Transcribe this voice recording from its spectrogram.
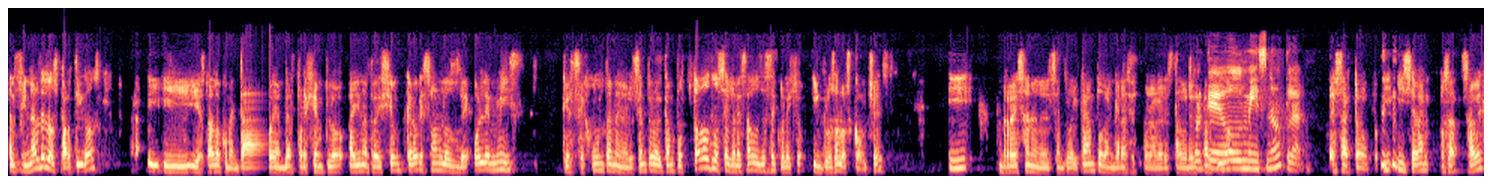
al final de los partidos, y, y- y está documentado, pueden ver, por ejemplo, hay una tradición, creo que son los de Ole Miss, que se juntan en el centro del campo, todos los egresados de ese colegio, incluso los coaches, y rezan en el centro del campo, dan gracias por haber estado en el porque partido. All Miss, ¿no? Claro. Exacto. Y, y se van, o sea, ¿sabes?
